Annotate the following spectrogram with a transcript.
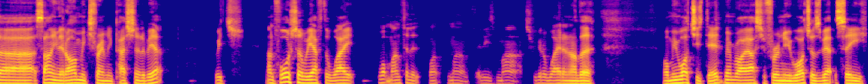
uh, something that I'm extremely passionate about, which unfortunately we have to wait. What month in it? What month? It is March. We're going to wait another well, my watch is dead. Remember, I asked you for a new watch. I was about to see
